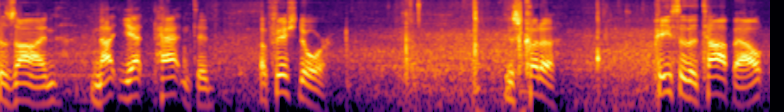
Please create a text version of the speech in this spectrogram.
designed, not yet patented, a fish door. Just cut a piece of the top out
